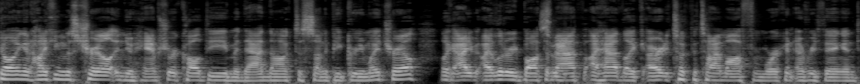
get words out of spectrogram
going and hiking this trail in New Hampshire called the Monadnock to Sunapee Greenway Trail. Like I, I literally bought the Sweet. map. I had like I already took the time off from work and everything, and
